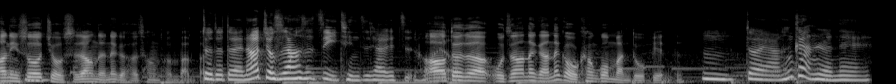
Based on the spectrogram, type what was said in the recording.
哦，你说九十让的那个合唱团版本？对对对，然后九十让是自己亲自下去指挥。哦，对对，我知道那个，那个我看过蛮多遍的。嗯，对啊，很感人呢。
